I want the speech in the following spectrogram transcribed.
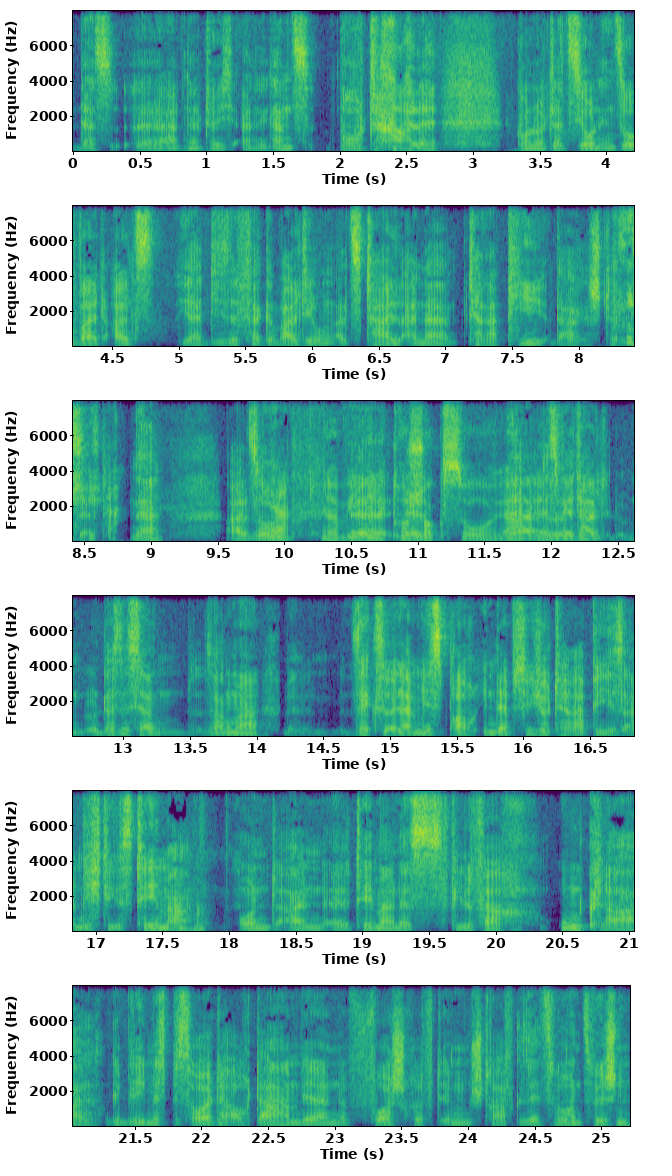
Das äh, hat natürlich eine ganz brutale Konnotation insoweit, als ja diese Vergewaltigung als Teil einer Therapie dargestellt wird. Ja. Ne? Also ja. ja wie äh, Elektroschocks äh, so. Ja, ja es wird halt, und das ist ja, sagen wir mal, sexueller Missbrauch in der Psychotherapie ist ein wichtiges Thema mhm. und ein äh, Thema, das vielfach unklar geblieben ist bis heute. Auch da haben wir eine Vorschrift im Strafgesetzbuch inzwischen,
